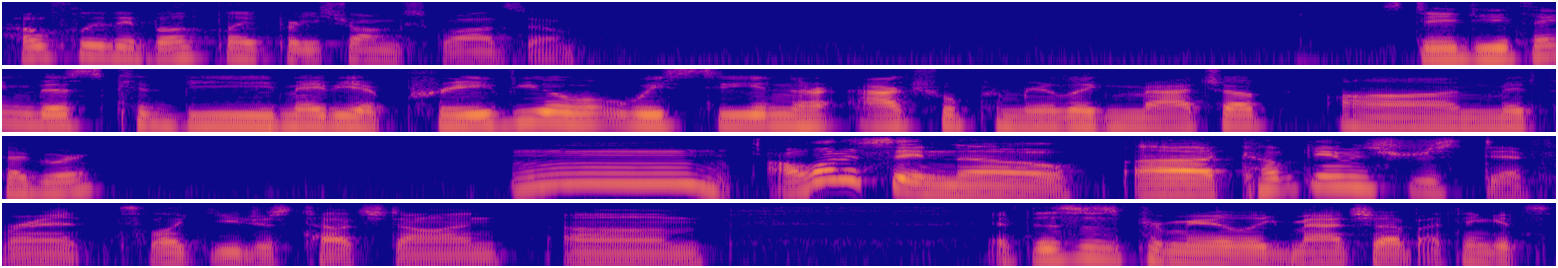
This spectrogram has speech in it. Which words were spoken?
hopefully, they both play pretty strong squads though. Steve, do you think this could be maybe a preview of what we see in their actual Premier League matchup on mid February? Mm, I want to say no. Uh, cup games are just different, like you just touched on. Um, if this is a Premier League matchup, I think it's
